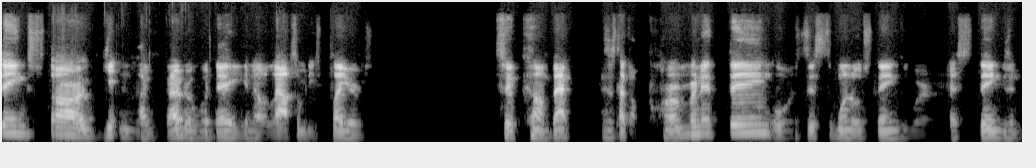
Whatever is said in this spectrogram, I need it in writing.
things start getting like better, would they, you know, allow some of these players to come back? Is this like a permanent thing, or is this one of those things where as things and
